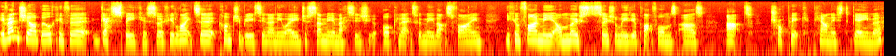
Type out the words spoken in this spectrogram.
Eventually, I'll be looking for guest speakers, so if you'd like to contribute in any way, just send me a message or connect with me, that's fine. You can find me on most social media platforms as at Tropic Pianist Gamer,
